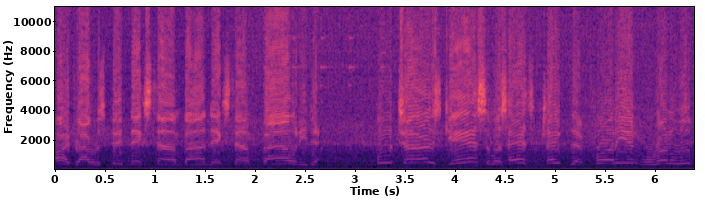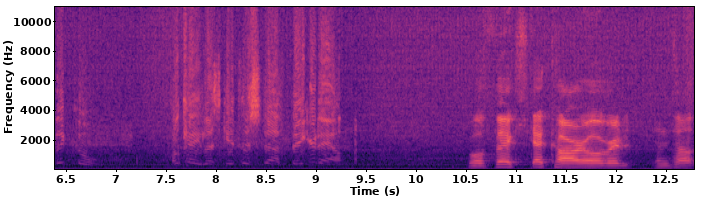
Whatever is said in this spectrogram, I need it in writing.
All right, driver, let's pick next time by, next time by. We need to four tires, gas, and let's add some tape to that front end. We'll run a little bit cool. Okay, let's get this stuff figured out. We'll fix the car over until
